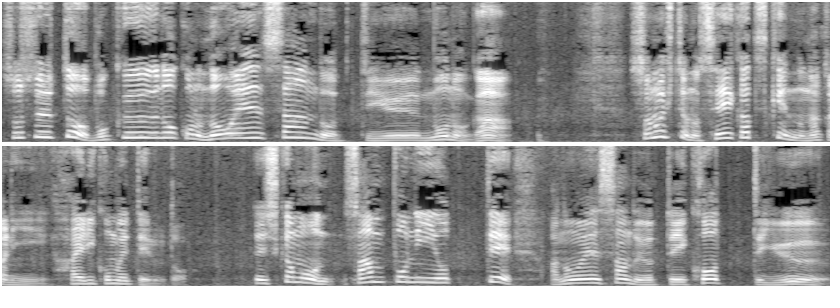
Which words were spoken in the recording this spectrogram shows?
そうすると、僕のこの農園スタンドっていうものが、その人の生活圏の中に入り込めていると。で、しかも散歩によって、あ、農園スタンド寄っていこうっていう、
